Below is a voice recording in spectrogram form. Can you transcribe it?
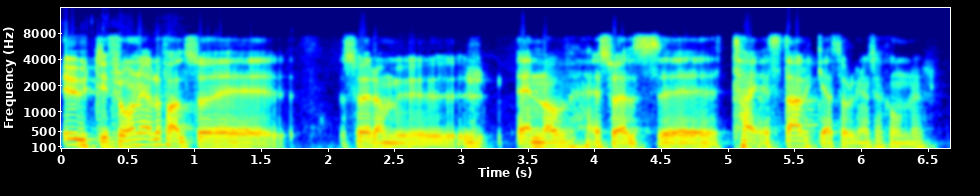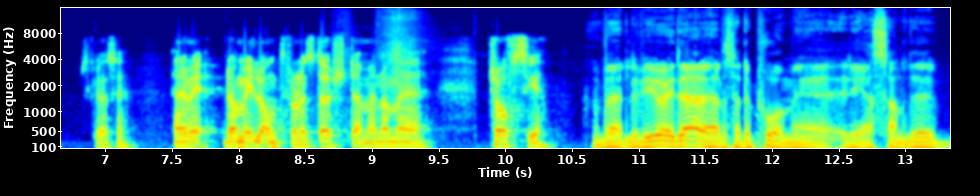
utifrån i alla fall så är, så är de en av SHLs eh, starkaste organisationer, skulle jag säga. De är, långt från den största, men de är proffsiga. Väl, vi var ju där och hälsade på med resan. Det,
